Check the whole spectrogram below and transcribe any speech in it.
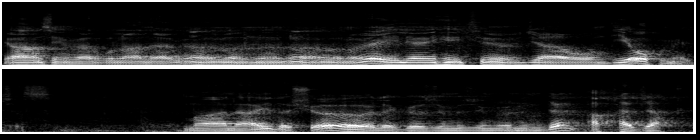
Yasin ve Kur'an'ı ve ilahi türcaun diye okumayacağız. Manayı da şöyle gözümüzün önünden akacak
